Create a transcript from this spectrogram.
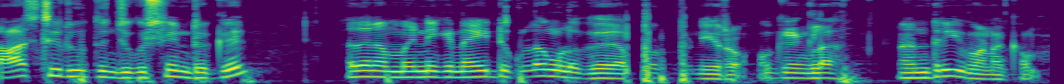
லாஸ்ட் இருபத்தஞ்சு கொஸ்டின் இருக்குது அதை நம்ம இன்றைக்கி நைட்டுக்குள்ளே உங்களுக்கு அப்லோட் பண்ணிடுறோம். ஓகேங்களா நன்றி வணக்கம்.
